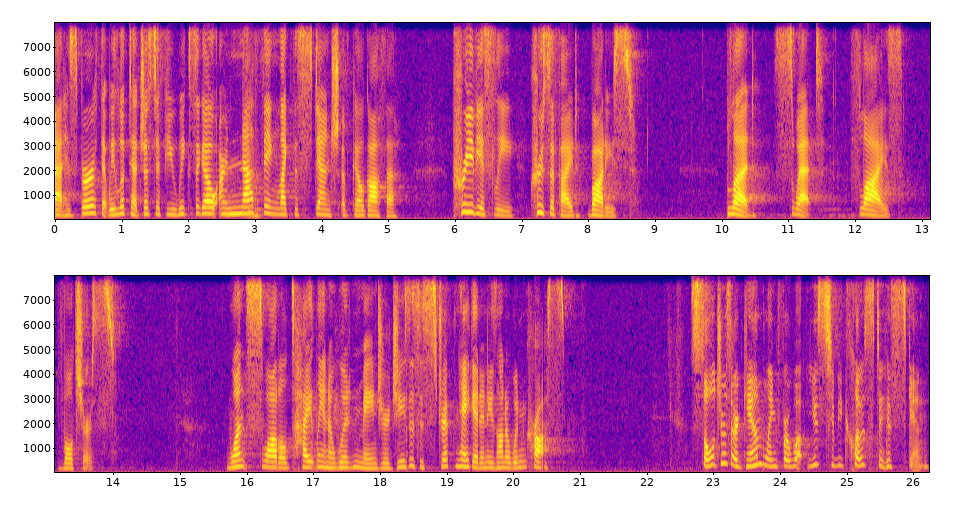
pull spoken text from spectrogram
at his birth that we looked at just a few weeks ago are nothing like the stench of Golgotha, previously crucified bodies. Blood, sweat, flies, vultures. Once swaddled tightly in a wooden manger, Jesus is stripped naked and he's on a wooden cross. Soldiers are gambling for what used to be close to his skin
